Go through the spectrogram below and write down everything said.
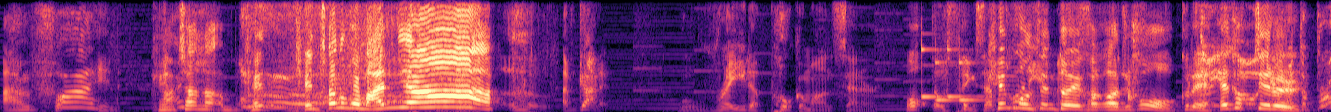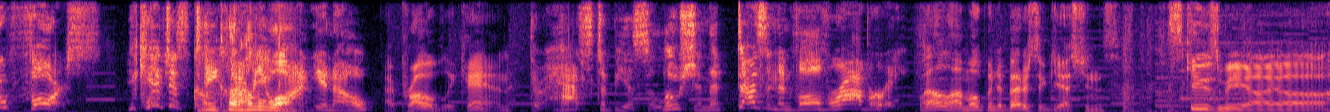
I'm fine. 괜찮아 괜, 괜찮은 거 맞냐 I've got it. We'll raid a Pokemon Center. 어 Those things have 포켓몬 센터에. 가가지고 그래 해독제를 강탈하는 거야. you know. I probably can. There has to be a solution that doesn't involve robbery. Well, I'm open to better suggestions. Excuse me, I uh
